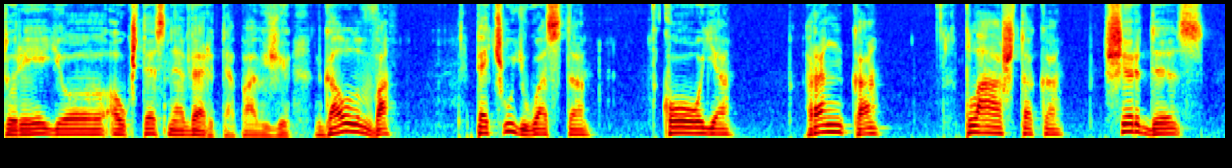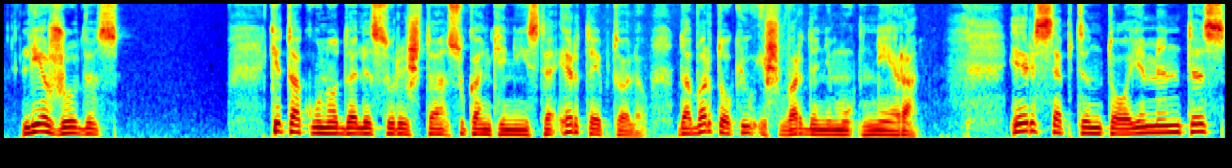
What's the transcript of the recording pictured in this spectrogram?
turėjo aukštesnę vertę. Pavyzdžiui, galva, pečių juosta, koja, ranka, plaštaka, širdis, liežuvis, kita kūno dalis surišta su kankinystė ir taip toliau. Dabar tokių išvardinimų nėra. Ir septintoji mintis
